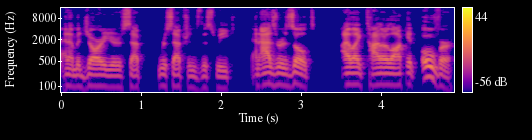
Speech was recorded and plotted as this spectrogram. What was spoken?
and a majority of recep- receptions this week. And as a result, I like Tyler Lockett over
